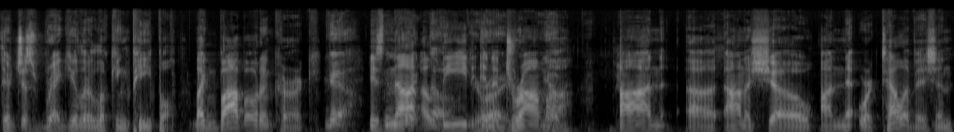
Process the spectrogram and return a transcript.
they're just regular looking people. Like Bob Odenkirk, Yeah. is not right. a No, lead in a right. drama on uh, on a show on network television.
